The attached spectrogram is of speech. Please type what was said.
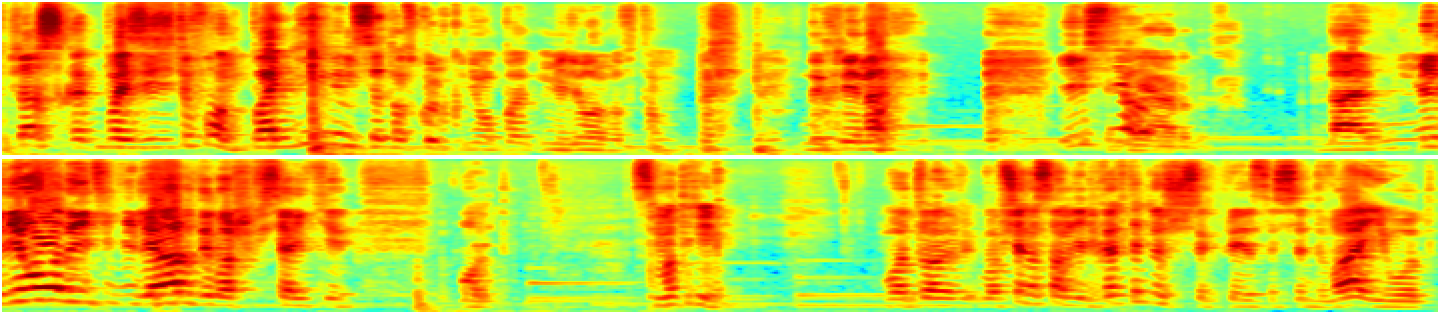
Сейчас как позитифон поднимемся, там сколько у него по- миллионов там, до хрена. И все. Миллиардов. Да, миллионы эти, миллиарды ваши всякие. Вот. Смотри. Вот во- вообще, на самом деле, как ты относишься к Привет Сосед 2 и вот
